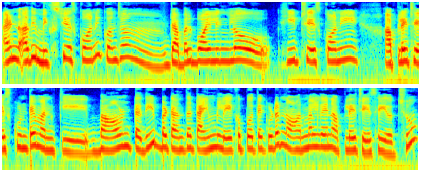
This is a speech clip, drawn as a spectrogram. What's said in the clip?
అండ్ అది మిక్స్ చేసుకొని కొంచెం డబల్ బాయిలింగ్లో హీట్ చేసుకొని అప్లై చేసుకుంటే మనకి బాగుంటుంది బట్ అంత టైం లేకపోతే కూడా నార్మల్గా అయినా అప్లై చేసేయచ్చు.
